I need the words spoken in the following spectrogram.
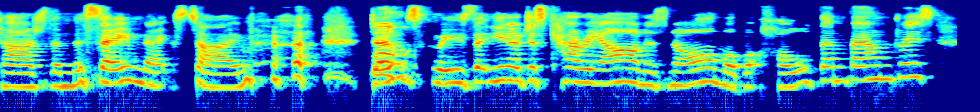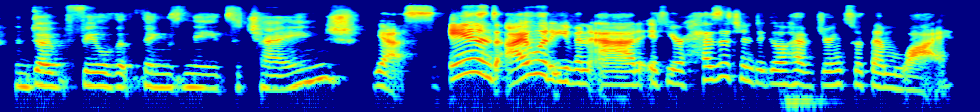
charge them the same next time. don't Well- squeeze that, you know, just carry on as normal, but hold them boundaries and don't feel that things need to change. Yes. And I would even add if you're hesitant to go have drinks with them, why?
